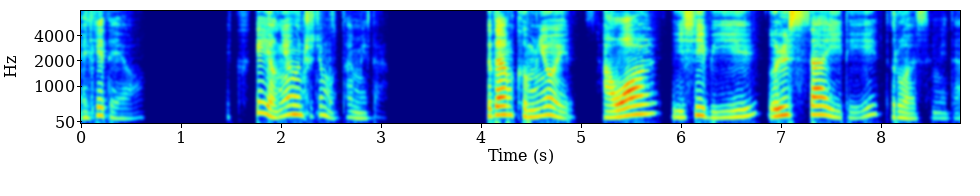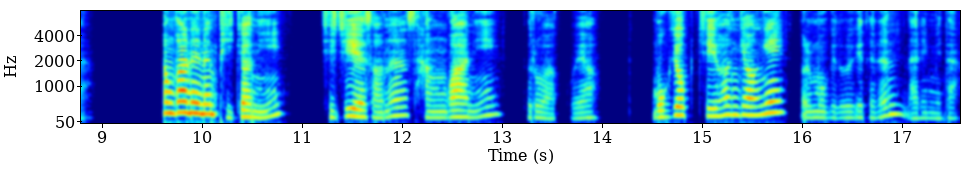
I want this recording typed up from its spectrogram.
알게 돼요. 크게 영향을 주지 못합니다. 그 다음 금요일 4월 22일 을사일이 들어왔습니다. 현관에는 비견이, 지지에서는 상관이 들어왔고요. 목욕지 환경에 을목이 놓이게 되는 날입니다.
